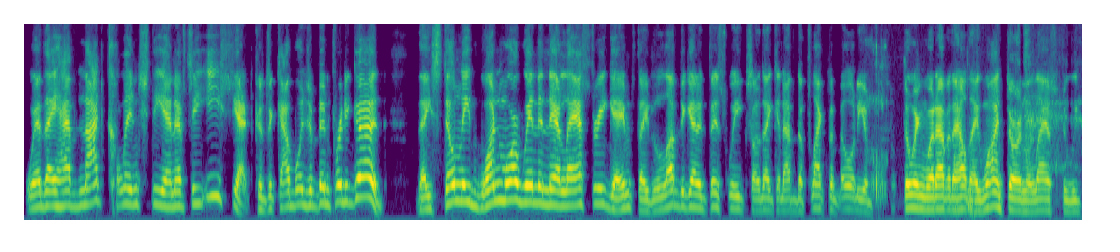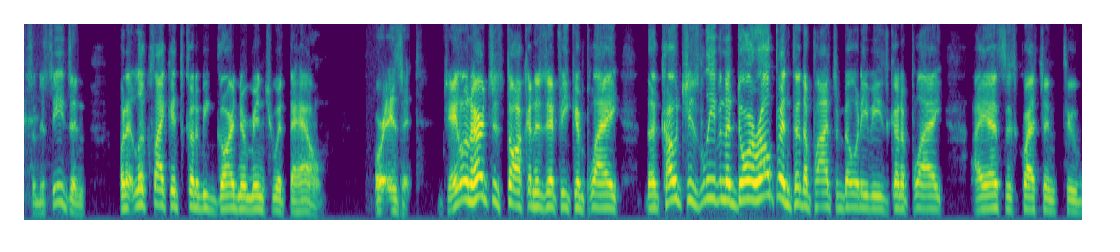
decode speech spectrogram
where they have not clinched the NFC East yet because the Cowboys have been pretty good. They still need one more win in their last three games. They'd love to get it this week so they can have the flexibility of doing whatever the hell they want during the last two weeks of the season. But it looks like it's going to be Gardner Minshew at the helm. Or is it? Jalen Hurts is talking as if he can play. The coach is leaving the door open to the possibility he's going to play. I asked this question to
